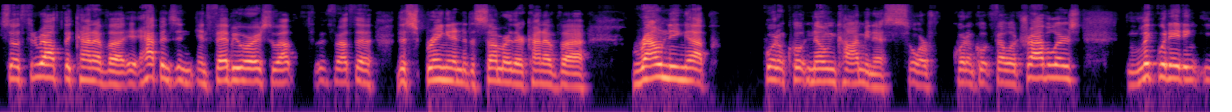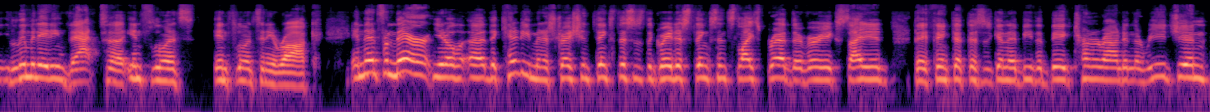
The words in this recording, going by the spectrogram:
So throughout the kind of uh, it happens in, in February, so throughout, throughout the the spring and into the summer, they're kind of uh, rounding up quote unquote known communists or quote unquote fellow travelers, liquidating, eliminating that uh, influence influence in Iraq. And then from there, you know, uh, the Kennedy administration thinks this is the greatest thing since sliced bread. They're very excited. They think that this is going to be the big turnaround in the region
